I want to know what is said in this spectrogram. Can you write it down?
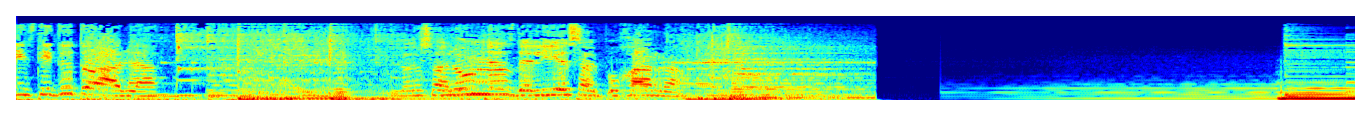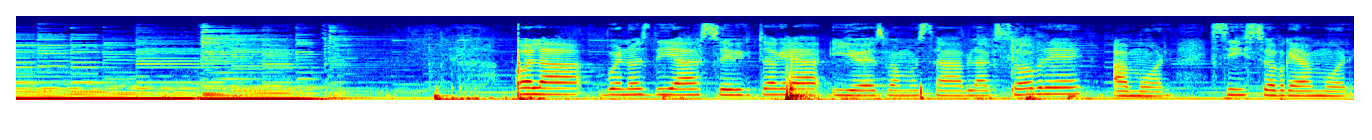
instituto habla. Los alumnos del IES Alpujarra. Hola, buenos días, soy Victoria y hoy os vamos a hablar sobre amor. Sí, sobre amor.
